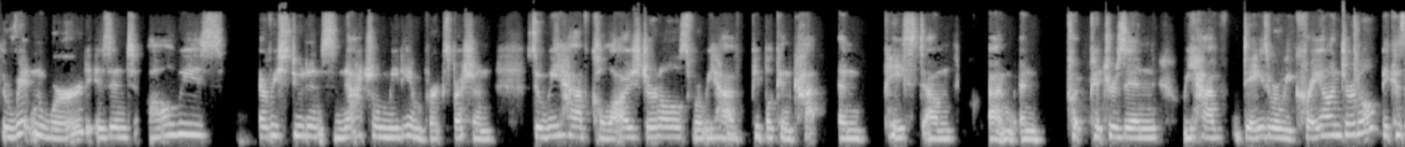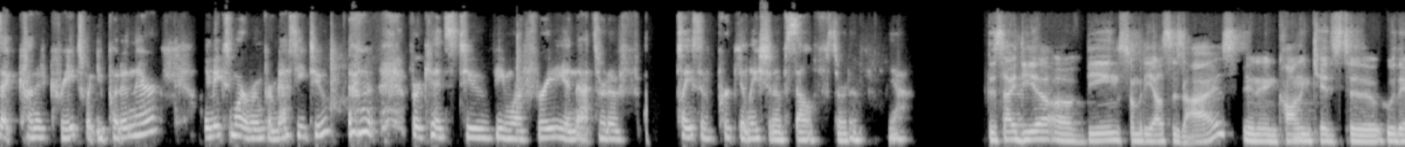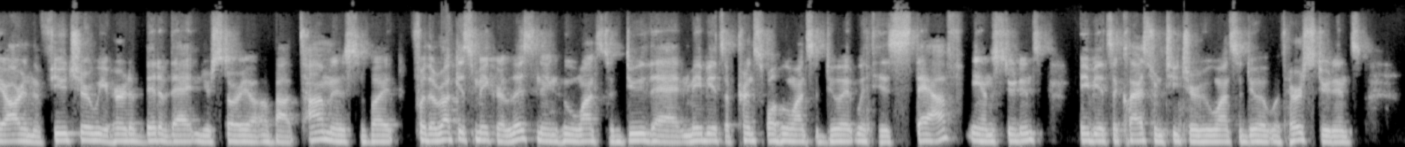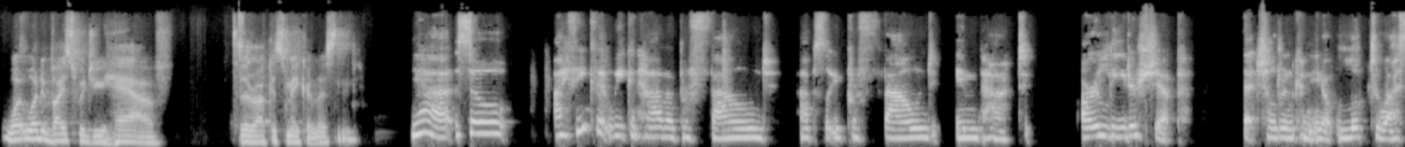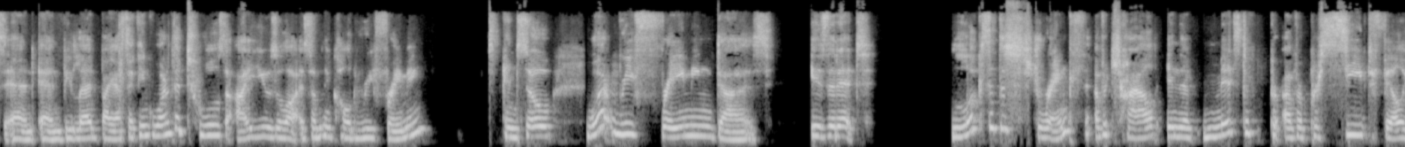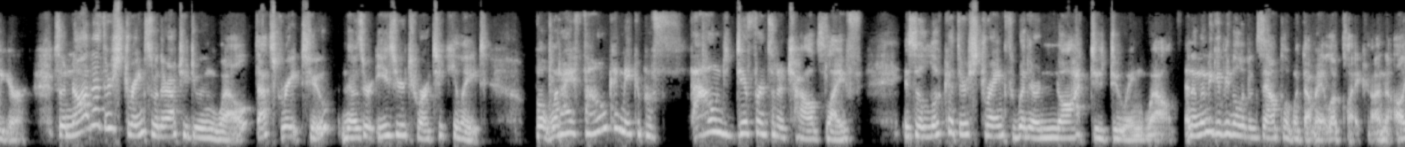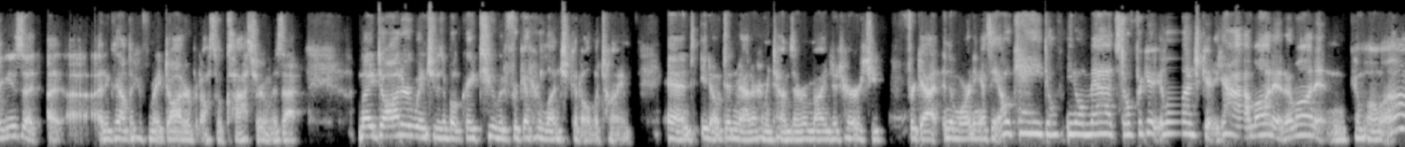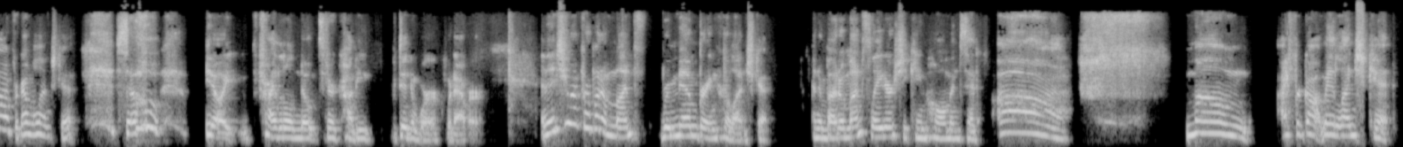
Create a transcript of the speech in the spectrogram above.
the written word isn't always every student's natural medium for expression. So we have collage journals where we have people can cut and paste um, um, and put pictures in. We have days where we crayon journal because that kind of creates what you put in there. It makes more room for messy too, for kids to be more free in that sort of place of percolation of self, sort of. Yeah. This idea of being somebody else's eyes and, and calling kids to who they are in the future. We heard a bit of that in your story about Thomas, but for the ruckus maker listening who wants to do that, maybe it's a principal who wants to do it with his staff and students, maybe it's a classroom teacher who wants to do it with her students. What what advice would you have to the ruckus maker listening? Yeah, so I think that we can have a profound, absolutely profound impact. Our leadership that children can, you know, look to us and and be led by us. I think one of the tools I use a lot is something called reframing. And so what reframing does is that it looks at the strength of a child in the midst of, of, a perceived failure. So, not at their strengths when they're actually doing well. That's great too. And those are easier to articulate. But what I found can make a profound difference in a child's life is to look at their strength when they're not doing well. And I'm going to give you a little example of what that might look like. And I'll use a, a, an example here for my daughter, but also classroom is that my daughter, when she was about grade two, would forget her lunch kit all the time. And, you know, it didn't matter how many times I reminded her, she'd forget in the morning. I'd say, okay, don't, you know, Mads, don't forget your lunch kit. Yeah, I'm on it. I'm on it. And come home, oh, I forgot my lunch kit. So, you know, I try little notes in her cubby, didn't work, whatever. And then she went for about a month remembering her lunch kit. And about a month later, she came home and said, ah, mom, I forgot my lunch kit.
